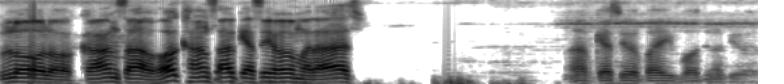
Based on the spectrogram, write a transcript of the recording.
लो लो, खान साहब। हो, खान साहब, कैसे हो महाराज? आप कैसे हो भाई? बहुत दिनों की बात।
